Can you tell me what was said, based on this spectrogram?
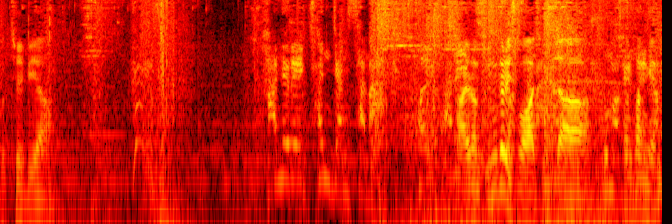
노틸비야 하늘을 천장 삼아. 아 이런 핑들이 좋아 진짜 생상계는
